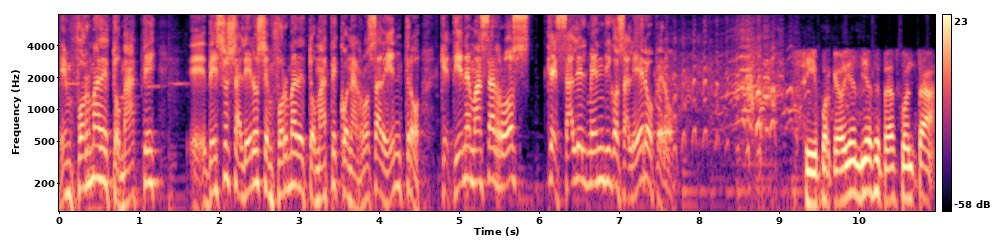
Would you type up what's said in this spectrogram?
en forma de tomate, eh, de esos saleros en forma de tomate con arroz adentro, que tiene más arroz que sale el mendigo salero, pero... Sí, porque hoy en día, si te das cuenta,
